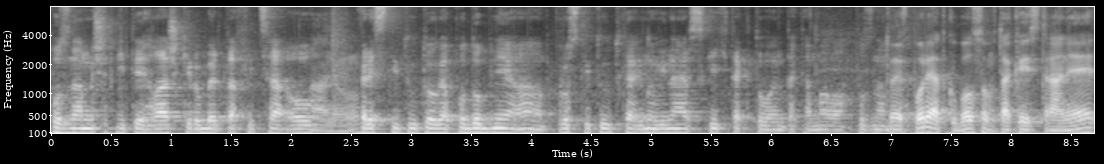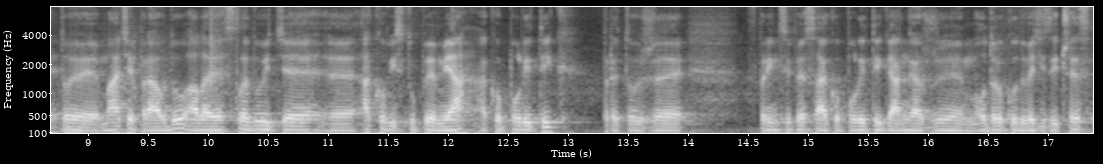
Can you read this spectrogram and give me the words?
poznáme všetky tie hlášky Roberta Fica o ano. prestitútoch a podobne a prostitútkach novinárskych, tak to len taká malá poznámka. To je v poriadku, bol som v takej strane, to je, máte pravdu, ale sledujte, e, ako vystupujem ja ako politik, pretože princípe sa ako politik angažujem od roku 2016,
